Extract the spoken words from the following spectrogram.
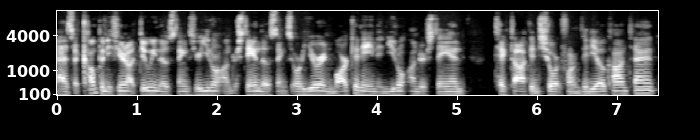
as a company if you're not doing those things or you don't understand those things or you're in marketing and you don't understand TikTok and short form video content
